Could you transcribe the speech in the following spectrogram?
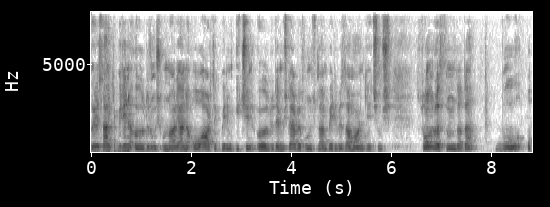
böyle sanki birini öldürmüş bunlar yani o artık benim için öldü demişler ve bunun üstünden belli bir zaman geçmiş. Sonrasında da bu o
